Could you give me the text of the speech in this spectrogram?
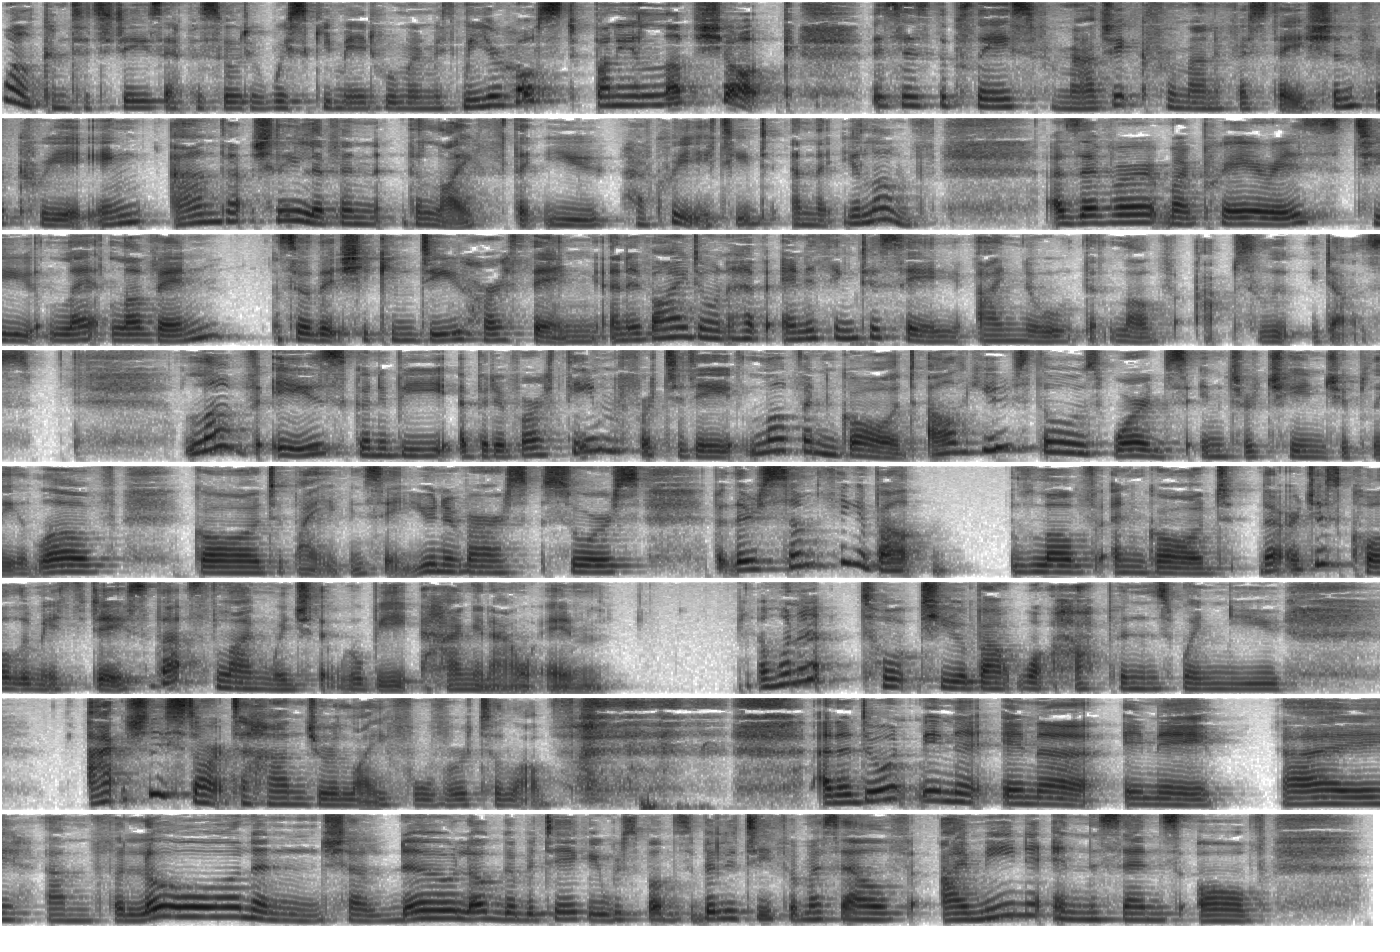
Welcome to today's episode of Whisky Made Woman with me, your host, Bunny Loveschock. This is the place for magic, for manifestation, for creating and actually living the life that you have created and that you love. As ever, my prayer is to let love in so that she can do her thing. And if I don't have anything to say, I know that love absolutely does. Love is going to be a bit of our theme for today. Love and God. I'll use those words interchangeably. Love, God, might even say universe, source, but there's something about love and God that are just calling me today. So that's the language that we'll be hanging out in. I want to talk to you about what happens when you actually start to hand your life over to love. and I don't mean it in a, in a, I am forlorn and shall no longer be taking responsibility for myself. I mean it in the sense of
